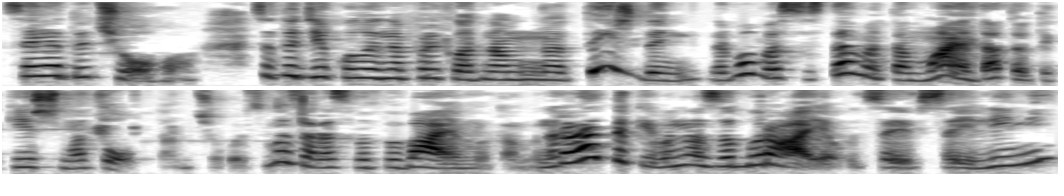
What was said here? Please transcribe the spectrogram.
Це я до чого? Це тоді, коли, наприклад, нам на тиждень нервова система там має дати такий шматок там чогось. Ми зараз випиваємо там енергетики, вона забирає оцей всей ліміт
